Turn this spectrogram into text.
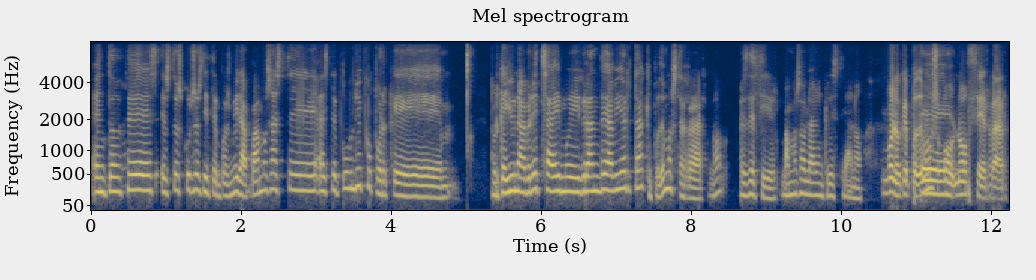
entonces, estos cursos dicen, pues mira, vamos a este, a este público porque, porque hay una brecha ahí muy grande abierta que podemos cerrar, ¿no? Es decir, vamos a hablar en cristiano. Bueno, que podemos o eh, no cerrar.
